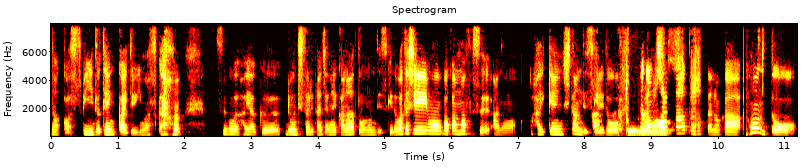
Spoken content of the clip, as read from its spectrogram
なんかスピード展開といいますか すごい早くローンチされたんじゃないかなと思うんですけど私もバカンマップスあの拝見したんですけれどなんか面。白いなと思ったのが日本と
